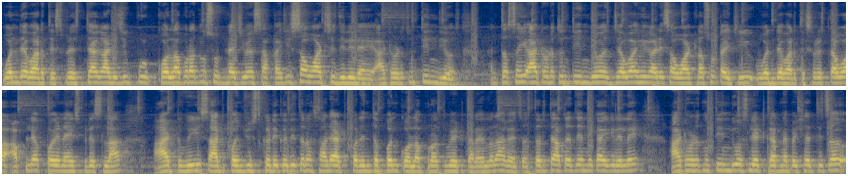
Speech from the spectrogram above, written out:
वंदे भारत एक्सप्रेस. त्या गाडीची पु कोल्हापुरातून सुटण्याची वेळ सकाळची सव्वा दिलेली आहे आठवड्यातून तीन दिवस. आणि तसंही आठवड्यातून तीन दिवस जेव्हा ही गाडी सव्वा आठला सुटायची वंदे भारत एक्सप्रेस तेव्हा आपल्या कोयना एक्सप्रेसला आठ वीस आठ पंचवीस कधी कधी तर साडेआठपर्यंत पण कोल्हापुरात वेट करायला लागायचं. तर ते आता त्यांनी काय केलेलं आहे आठवड्यातून तीन दिवस लेट करण्यापेक्षा तिचं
